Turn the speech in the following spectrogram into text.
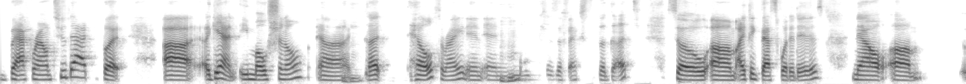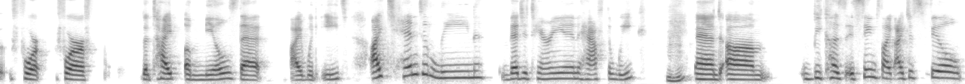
background to that but uh, again emotional uh, Mhm. gut health right and and Mhm. emotions affects the gut so um, i think that's what it is now um, for for the type of meals that I would eat. I tend to lean vegetarian half the week. Mhm. And um, because it seems like I just feel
